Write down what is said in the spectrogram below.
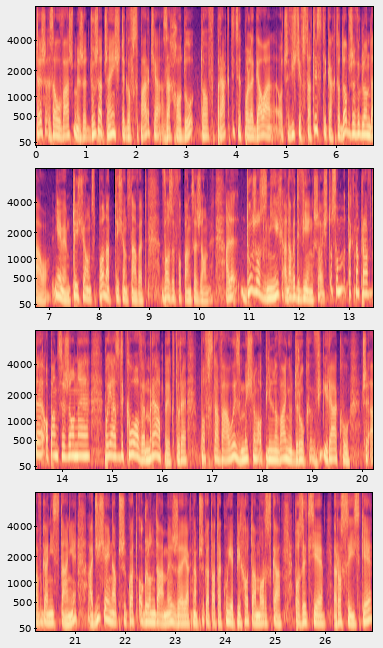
też zauważmy, że duża część tego wsparcia Zachodu to w praktyce polegała, oczywiście w statystykach to dobrze wyglądało. Nie wiem, tysiąc, ponad tysiąc nawet wozów opancerzonych, ale dużo z nich, a nawet większość, to są tak naprawdę opancerzone pojazdy kołowe, mrapy, które powstawały z myślą o pilnowaniu dróg w Iraku czy Afganistanie, a dzisiaj na przykład oglądamy, że jak na przykład atakuje piechota morska pozycje rosyjskie,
